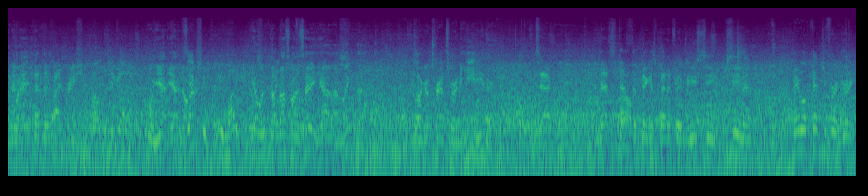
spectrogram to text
And it then, weigh? then they're vibration welded together. Well, yeah, yeah, It's no. I- actually pretty light. You know, yeah, well, that- that's what I'm saying. Yeah, I like that. It's not gonna transfer any heat either. Exactly. And that's that's Wow. the biggest benefit. But you see, see, man, maybe we'll catch you for a drink.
